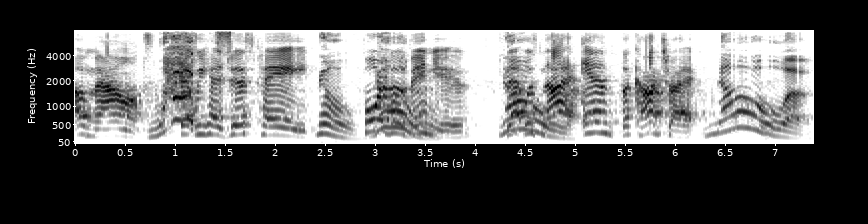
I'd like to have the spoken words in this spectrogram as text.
amount that we had just paid No. for no, the venue. That was not in the contract. No.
